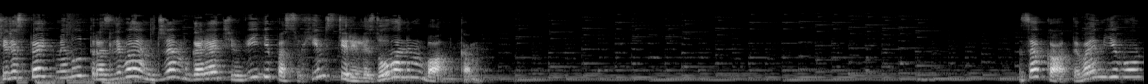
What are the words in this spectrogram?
Через 5 минут разливаем джем в горячем виде по сухим стерилизованным банкам. Закатываем его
